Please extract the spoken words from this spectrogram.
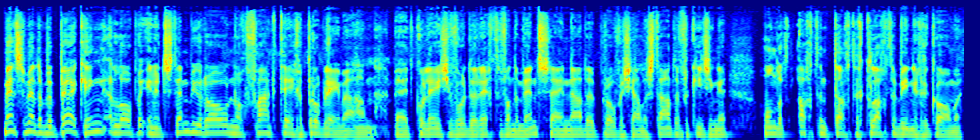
Mensen met een beperking lopen in het stembureau nog vaak tegen problemen aan. Bij het College voor de Rechten van de Mens zijn na de Provinciale Statenverkiezingen 188 klachten binnengekomen.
